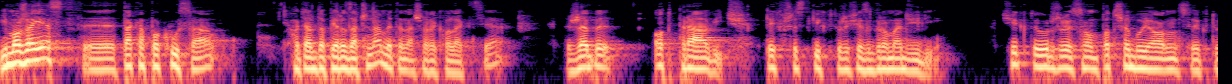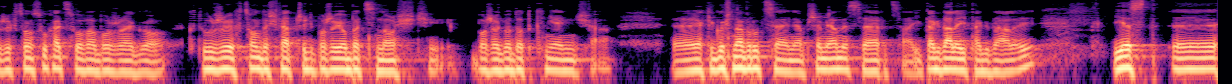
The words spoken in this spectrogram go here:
I może jest y, taka pokusa, chociaż dopiero zaczynamy te nasze rekolekcje, żeby odprawić tych wszystkich, którzy się zgromadzili, Ci, którzy są potrzebujący, którzy chcą słuchać Słowa Bożego, którzy chcą doświadczyć Bożej obecności, Bożego dotknięcia, jakiegoś nawrócenia, przemiany serca itd., tak itd., tak jest e,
